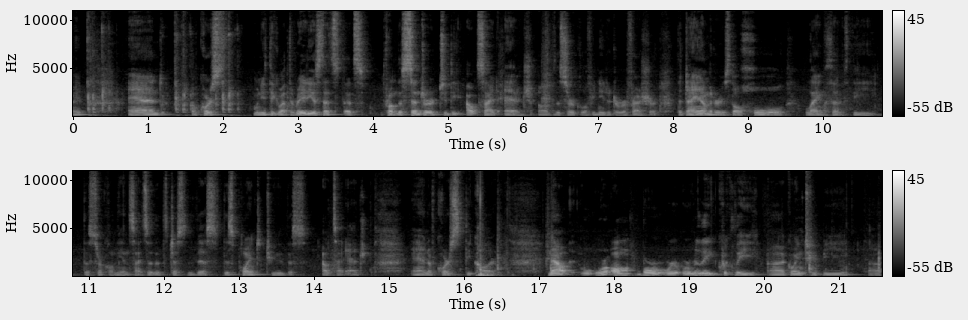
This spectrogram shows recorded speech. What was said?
right? And of course when you think about the radius that's that's from the center to the outside edge of the circle if you needed a refresher. The diameter is the whole length of the, the circle on the inside. So that's just this, this point to this outside edge. And of course the color. Now we're, all, we're, we're really quickly uh, going to be uh,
